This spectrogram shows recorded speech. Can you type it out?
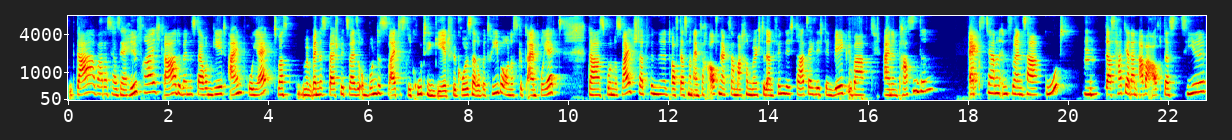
da war das ja sehr hilfreich, gerade wenn es darum geht, ein Projekt, was, wenn es beispielsweise um bundesweites Recruiting geht für größere Betriebe und es gibt ein Projekt, das bundesweit stattfindet, auf das man einfach aufmerksam machen möchte, dann finde ich tatsächlich den Weg über einen passenden externen Influencer gut. Mhm. Das hat ja dann aber auch das Ziel,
